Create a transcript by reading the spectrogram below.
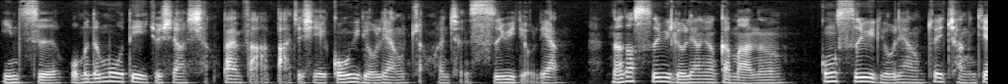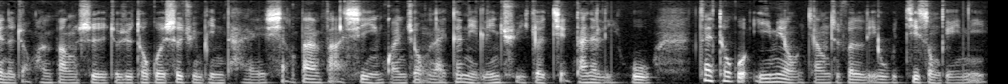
因此我们的目的就是要想办法把这些公域流量转换成私域流量。拿到私域流量要干嘛呢？公私域流量最常见的转换方式，就是透过社群平台想办法吸引观众来跟你领取一个简单的礼物，再透过 email 将这份礼物寄送给你。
